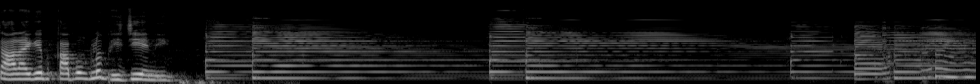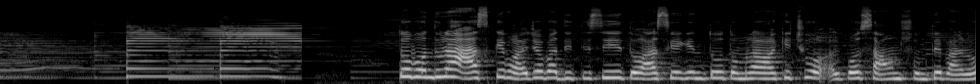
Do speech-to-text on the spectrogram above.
তার আগে কাপড়গুলো ভিজিয়ে নিই। তো বন্ধুরা, আজকে ভয়েস ওভার দিতেছি। তো আজকে কিন্তু তোমরা কিছু অল্প সাউন্ড শুনতে পারো।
